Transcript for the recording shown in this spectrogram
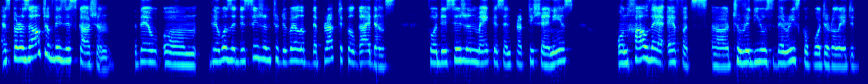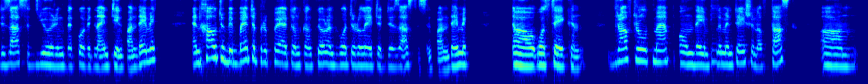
As per result of this discussion, there, um, there was a decision to develop the practical guidance for decision makers and practitioners on how their efforts uh, to reduce the risk of water-related disasters during the COVID-19 pandemic and how to be better prepared on concurrent water-related disasters and pandemic uh, was taken. Draft roadmap on the implementation of task um,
